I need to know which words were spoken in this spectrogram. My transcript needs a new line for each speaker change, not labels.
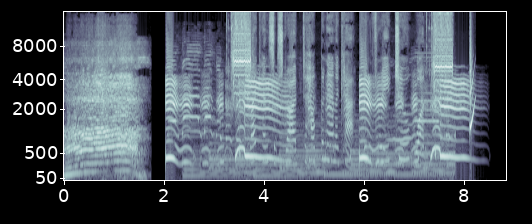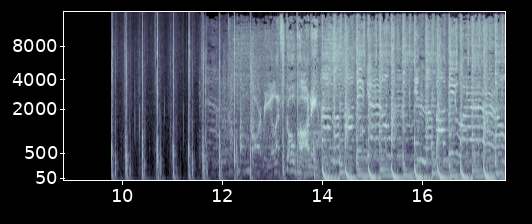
like and subscribe to Help Banana Cat. In three, two, one.
Barbie, let's go party.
